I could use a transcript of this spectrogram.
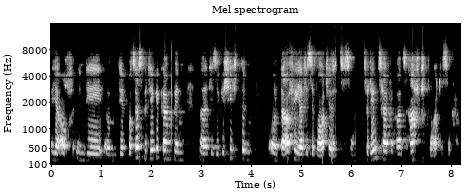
ja auch in die, äh, den Prozess mit dir gegangen bin, äh, diese Geschichten und dafür ja diese Worte zu sagen. Zu dem Zeitpunkt waren es acht Worte sogar.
